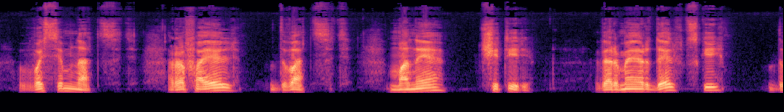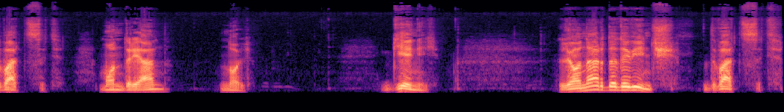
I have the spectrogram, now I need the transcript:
— 18. Рафаэль — 20. Мане — четыре, Вермеер Дельфтский — 20. Мондриан — ноль. Гений. Леонардо да Винчи — 20.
